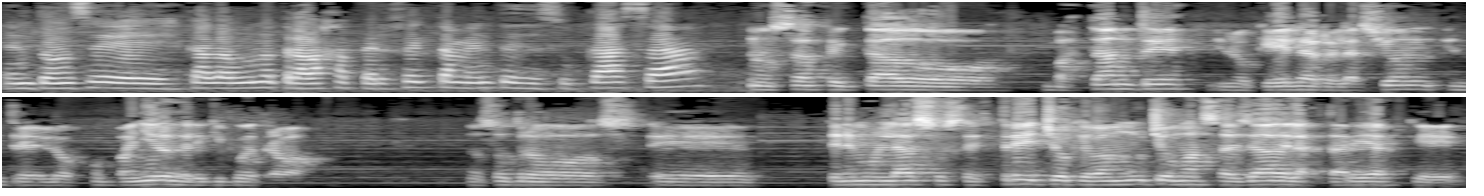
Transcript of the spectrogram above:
entonces cada uno trabaja perfectamente desde su casa. Nos ha afectado bastante en lo que es la relación entre los compañeros del equipo de trabajo. Nosotros eh, tenemos lazos estrechos que van mucho más allá de las tareas que,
